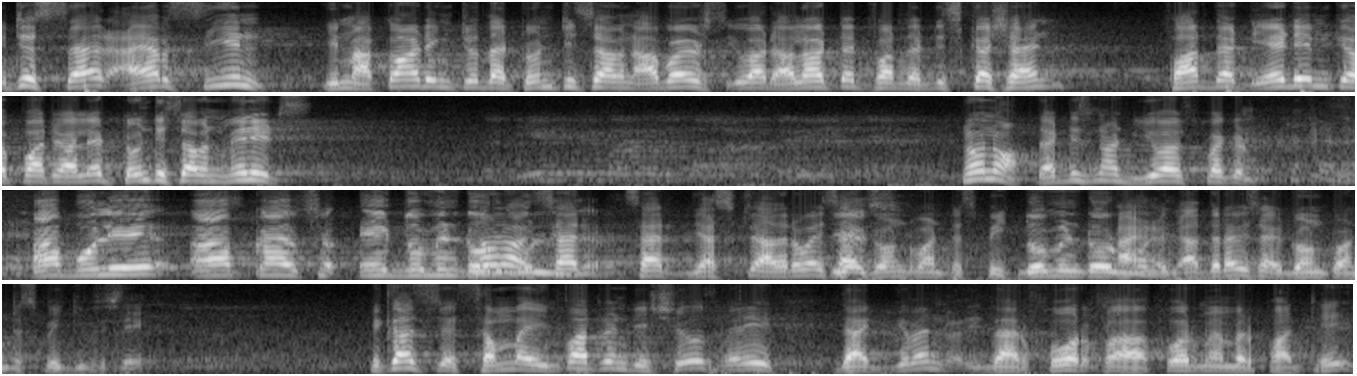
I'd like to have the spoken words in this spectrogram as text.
it is sir I have seen in according to the 27 hours you are allotted for the discussion for that ADMK party allot 27 minutes No, no, that is not you have spoken. आप बोलिए आपका स- एक दो मिनट No, और no, बोल sir, लीजिए sir, just otherwise I Yes. don't want to speak. दो मिनट और I- बोलिए Otherwise I don't want to speak if you say. Because uh, some important issues, very that given there are four, uh, four member party,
